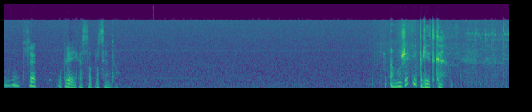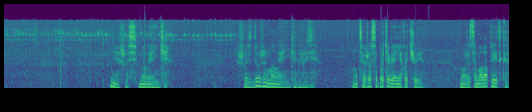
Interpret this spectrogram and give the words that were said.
Ну, Це уклейка 100%. А може і плітка. Ні, щось маленьке. Щось дуже маленьке, друзі. Ну це вже сопротивлення хоч чую. Може це мала плітка.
